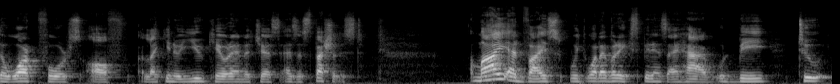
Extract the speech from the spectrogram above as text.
the workforce of like you know UK or NHS as a specialist. My advice with whatever experience I have would be to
